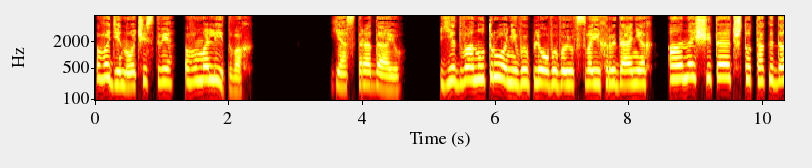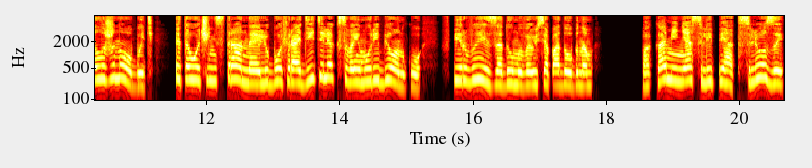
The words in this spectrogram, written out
в одиночестве, в молитвах. Я страдаю. Едва нутро не выплевываю в своих рыданиях, а она считает, что так и должно быть. Это очень странная любовь родителя к своему ребенку. Впервые задумываюсь о подобном. Пока меня слепят слезы,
